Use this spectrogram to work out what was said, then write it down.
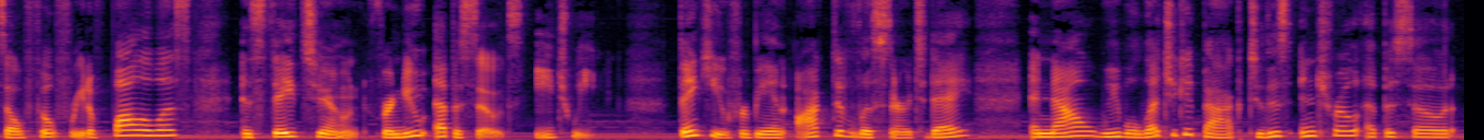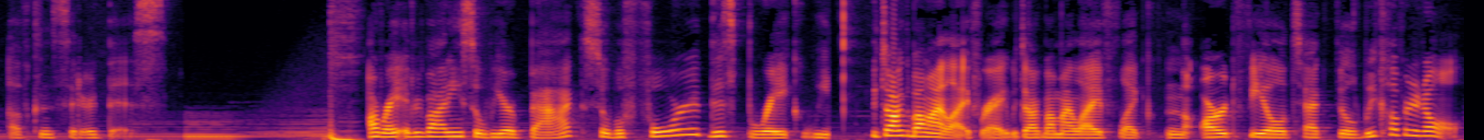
So feel free to follow us and stay tuned for new episodes each week. Thank you for being an active listener today. And now we will let you get back to this intro episode of Considered This. All right, everybody, so we are back. So before this break, we we talked about my life, right? We talked about my life like in the art field, tech field. We covered it all.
